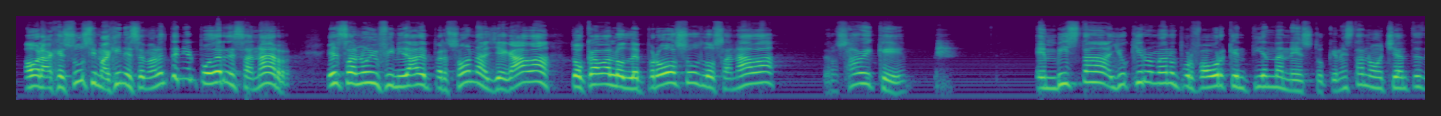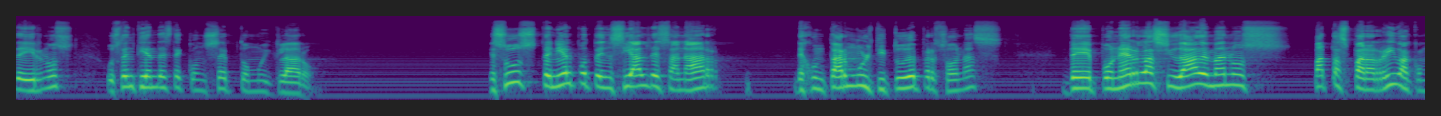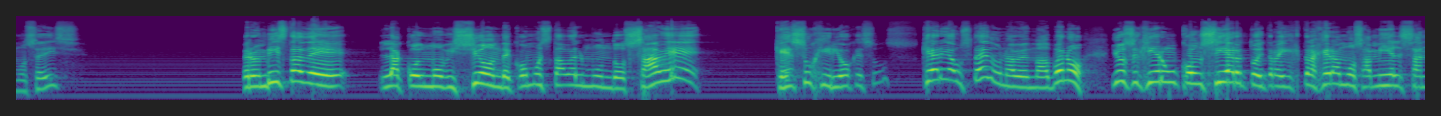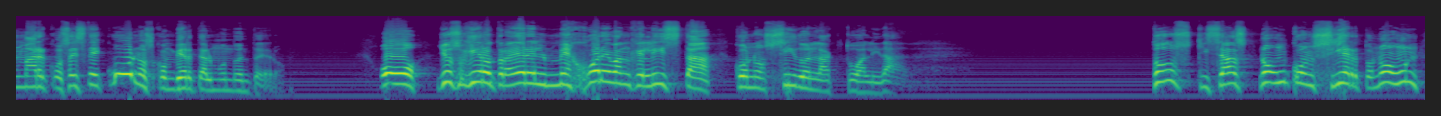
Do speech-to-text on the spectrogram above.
Ahora, Jesús, imagínense, él tenía el poder de sanar. Él sanó infinidad de personas. Llegaba, tocaba a los leprosos, los sanaba. Pero ¿sabe qué? En vista, yo quiero hermano, por favor, que entiendan esto, que en esta noche, antes de irnos, usted entienda este concepto muy claro. Jesús tenía el potencial de sanar, de juntar multitud de personas, de poner la ciudad de manos patas para arriba, como se dice. Pero en vista de la cosmovisión de cómo estaba el mundo, ¿sabe qué sugirió Jesús? ¿Qué haría usted una vez más? Bueno, yo sugiero un concierto y trajéramos a Miel San Marcos. Este uh, nos convierte al mundo entero. O yo sugiero traer el mejor evangelista conocido en la actualidad. Todos quizás, no un concierto, no un,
